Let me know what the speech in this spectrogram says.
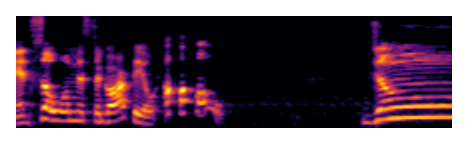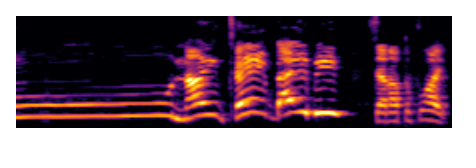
And so will Mr. Garfield. Oh, June 19th, baby. Shout out the flight.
